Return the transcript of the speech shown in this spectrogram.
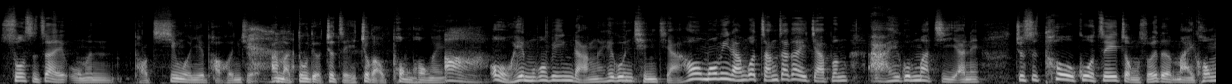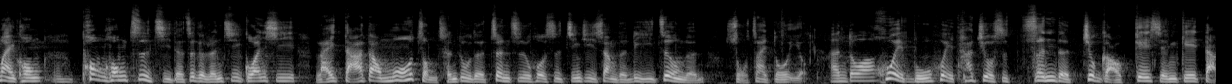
说实在，我们跑新闻也跑很久，啊嘛拄着就这就搞碰风的啊！哦，迄毛病人，迄阮亲戚，哦，毛病人，我早早个食饭，啊，迄阮妈子安尼，就是透过这种所谓的买空卖空，碰轰自己的这个人际关系，来达到某种程度的政治或是经济上的利益，这种人所在都有很多，会不会他就是真的就搞给钱给党，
